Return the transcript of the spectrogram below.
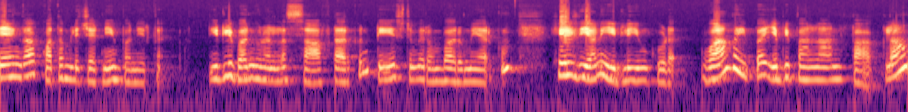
தேங்காய் கொத்தமல்லி சட்னியும் பண்ணியிருக்கேன். இட்லி பாருங்க நல்லா சாஃப்டாக இருக்கும் டேஸ்ட்டுமே ரொம்ப அருமையாக இருக்கும். ஹெல்த்தியான இட்லியும் கூட. வாங்க இப்போ எப்படி பண்ணலான்னு பார்க்கலாம்.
